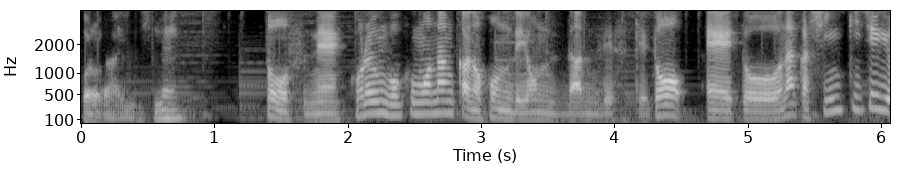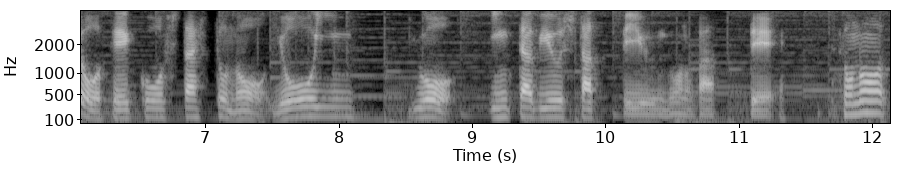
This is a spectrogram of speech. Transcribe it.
ころがありますね。そうですね。これも僕もなんかの本で読んだんですけど、えっ、と、なんか新規事業を成功した人の要因をインタビューしたっていうものがあって、その、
